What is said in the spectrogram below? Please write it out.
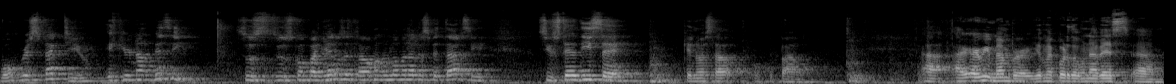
won't respect you if you're not busy. Sus, sus compañeros de trabajo no lo van a respetar si, si usted dice que no está ocupado. Uh, I, I remember, yo me acuerdo una vez, um,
